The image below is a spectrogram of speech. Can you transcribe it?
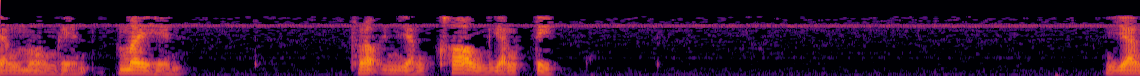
ยังมองเห็นไม่เห็น เพราะยังคล้องยังติด ยัง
